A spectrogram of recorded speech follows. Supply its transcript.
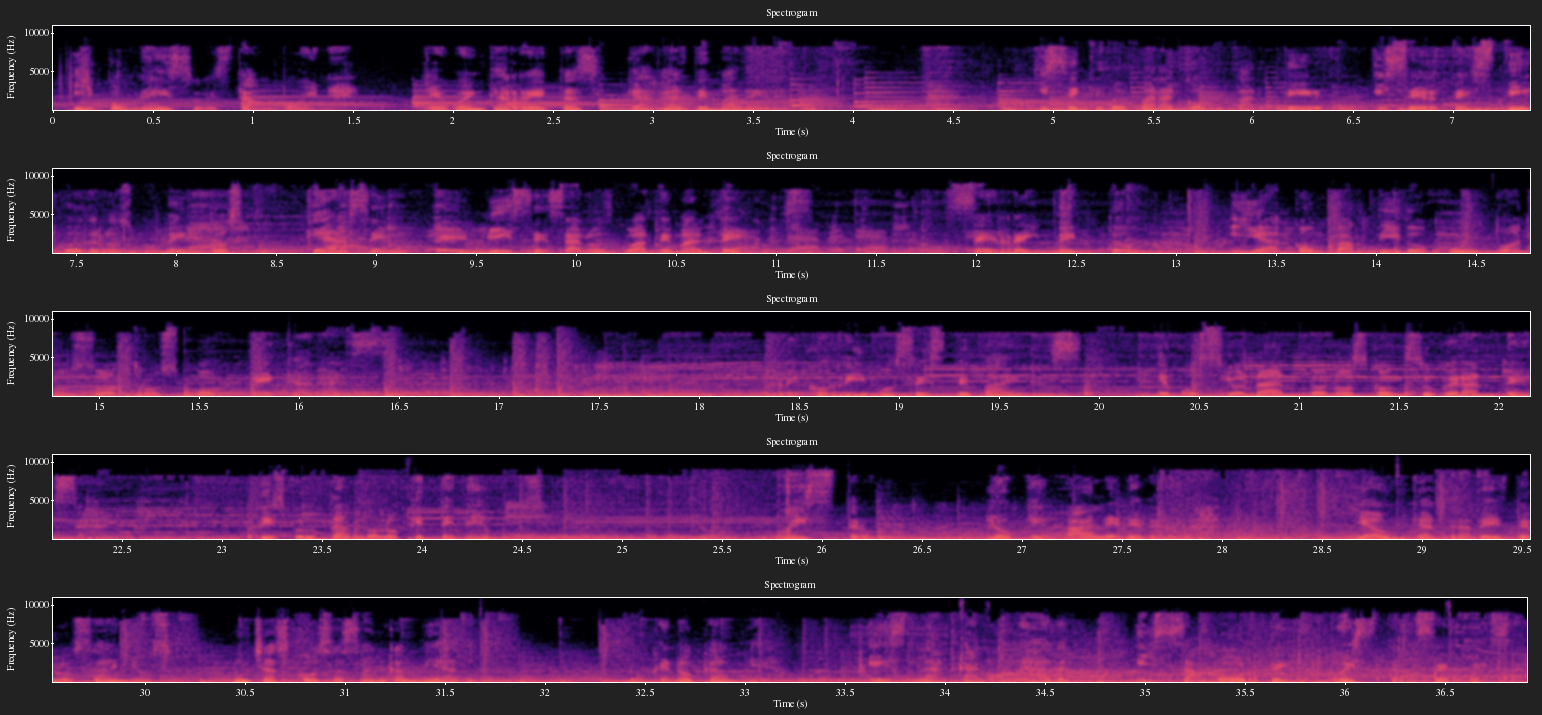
Y por eso es tan buena. Llegó en carretas y cajas de madera. Y se quedó para compartir y ser testigo de los momentos que hacen felices a los guatemaltecos. Se reinventó y ha compartido junto a nosotros por décadas. Recorrimos este país emocionándonos con su grandeza, disfrutando lo que tenemos, lo nuestro, lo que vale de verdad. Y aunque a través de los años muchas cosas han cambiado, lo que no cambia es la calidad y sabor de nuestra cerveza.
